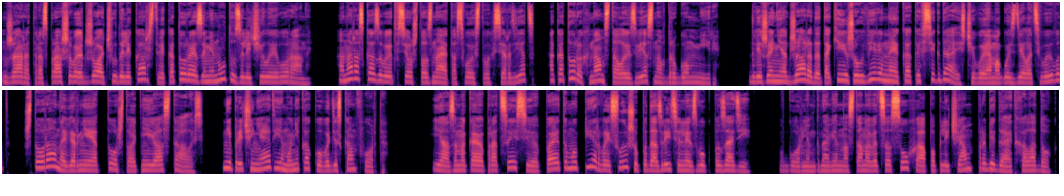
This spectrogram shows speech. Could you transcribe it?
Джаред расспрашивает Джо о чудо-лекарстве, которое за минуту залечило его раны. Она рассказывает все, что знает о свойствах сердец, о которых нам стало известно в другом мире. Движения Джареда такие же уверенные, как и всегда, из чего я могу сделать вывод, что рана, вернее, то, что от нее осталось, не причиняет ему никакого дискомфорта. Я замыкаю процессию, поэтому первой слышу подозрительный звук позади. В горле мгновенно становится сухо, а по плечам пробегает холодок.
